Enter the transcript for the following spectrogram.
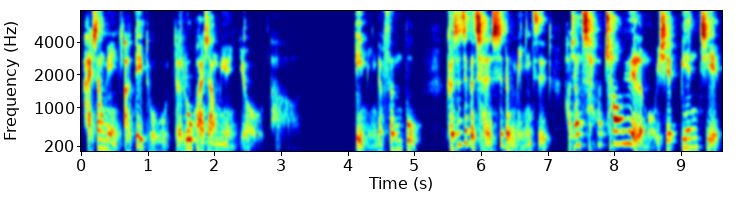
海上面啊，地图的陆块上面有啊地名的分布，可是这个城市的名字好像超超越了某一些边界，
